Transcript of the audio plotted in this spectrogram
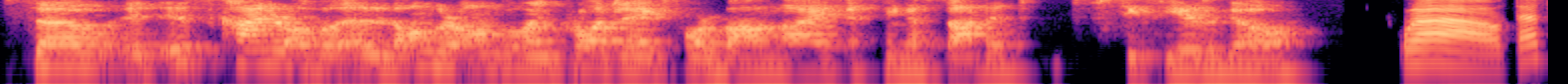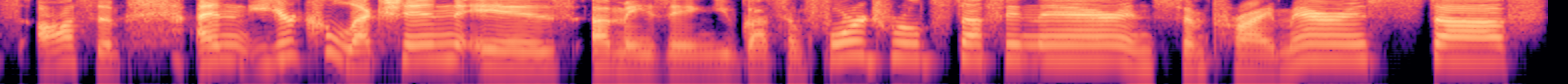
So it is kind of a, a longer ongoing project for about like I think I started six years ago. Wow, that's awesome. And your collection is amazing. You've got some Forge World stuff in there and some Primaris stuff.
